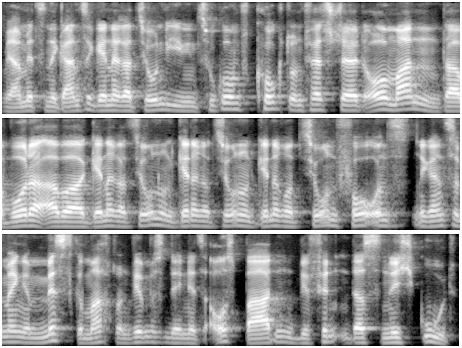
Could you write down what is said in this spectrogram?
Wir haben jetzt 'ne ganze Generation, die in die Zukunft guckt und feststellt: „Oh Mann, da wurde aber Generationen und Generationen und Generationen vor uns 'ne ganze Menge Mist gemacht und wir müssen den jetzt ausbaden. Wir finden das nicht gut.“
